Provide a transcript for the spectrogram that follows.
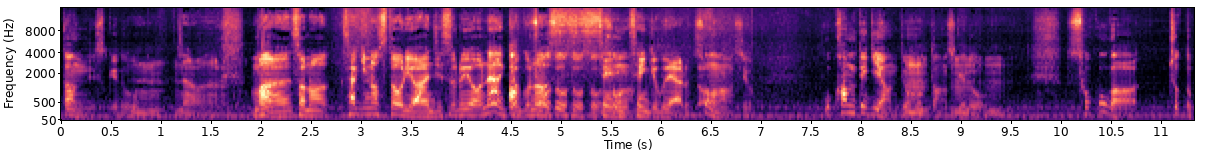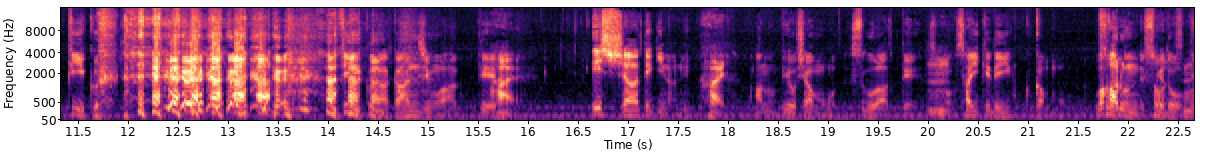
たんですけど、うんなるほどなるほど。まあまあその先のストーリーを暗示するような曲の選選曲であると。そうなんですよ完璧やんって思ったんですけど、うんうんそこがちょっとピーク。ピークな感じもあって、うんはい。エッシャー的なねはい。あの描写もすごいあって、うん。そのサイケデリック感もわかるんですけどね。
